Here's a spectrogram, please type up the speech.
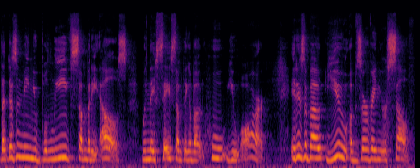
That doesn't mean you believe somebody else when they say something about who you are. It is about you observing yourself,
